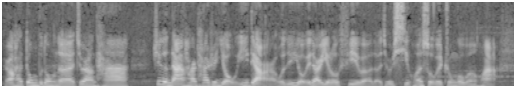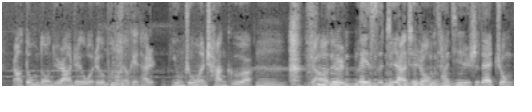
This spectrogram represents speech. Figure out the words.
然后还动不动呢就让他。这个男孩他是有一点儿，我觉得有一点 yellow fever 的，就是喜欢所谓中国文化，然后动不动就让这个我这个朋友给他用中文唱歌，嗯，然后就是 类似这样这种，他其实是在种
